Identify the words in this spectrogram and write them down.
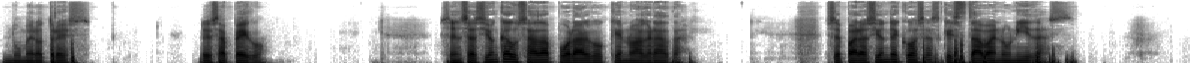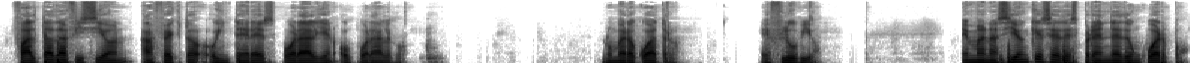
Número 3. Desapego. Sensación causada por algo que no agrada. Separación de cosas que estaban unidas. Falta de afición, afecto o interés por alguien o por algo. Número 4. Efluvio. Emanación que se desprende de un cuerpo.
